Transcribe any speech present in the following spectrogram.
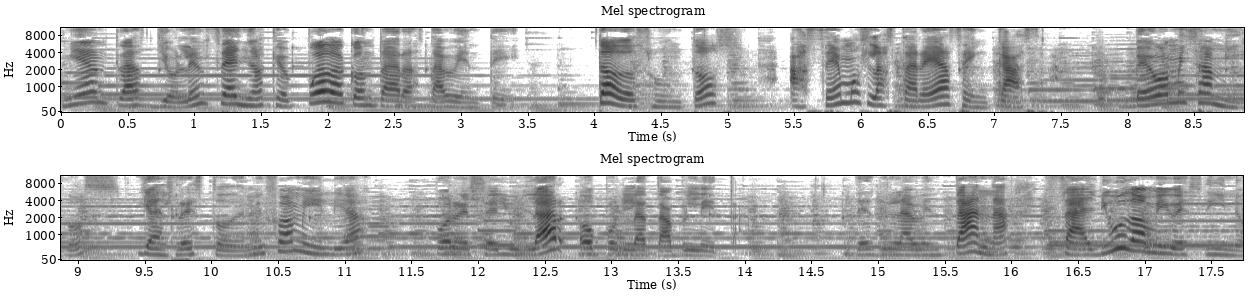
mientras yo le enseño que puedo contar hasta 20. Todos juntos hacemos las tareas en casa. Veo a mis amigos y al resto de mi familia por el celular o por la tableta. Desde la ventana saludo a mi vecino.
